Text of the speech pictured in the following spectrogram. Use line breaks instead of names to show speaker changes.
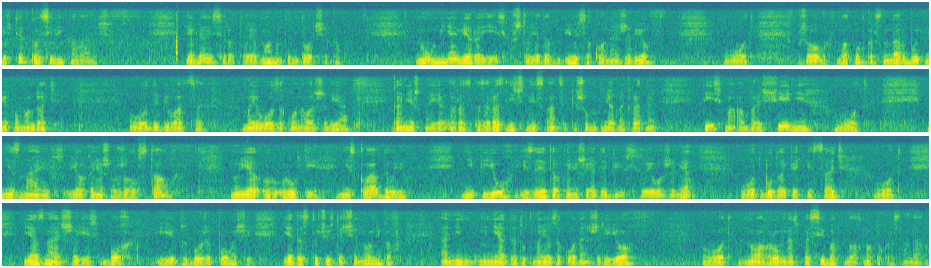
Евтенко Василий Николаевич. Являюсь сиротой, обманутым дольщиком. Но у меня вера есть, что я добьюсь законное жилье. Вот. Что блокнот Краснодар будет мне помогать вот, добиваться моего законного жилья. Конечно, я раз, различные инстанции пишу неоднократно письма, обращения. Вот. Не знаю, я, конечно, уже устал, но я руки не складываю, не пью. Из-за этого, конечно, я добьюсь своего жилья. Вот, буду опять писать. Вот. Я знаю, что есть Бог, и с Божьей помощью я достучусь до чиновников, они мне отдадут мое законное жилье. Вот. Ну, огромное спасибо блокноту Краснодару.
